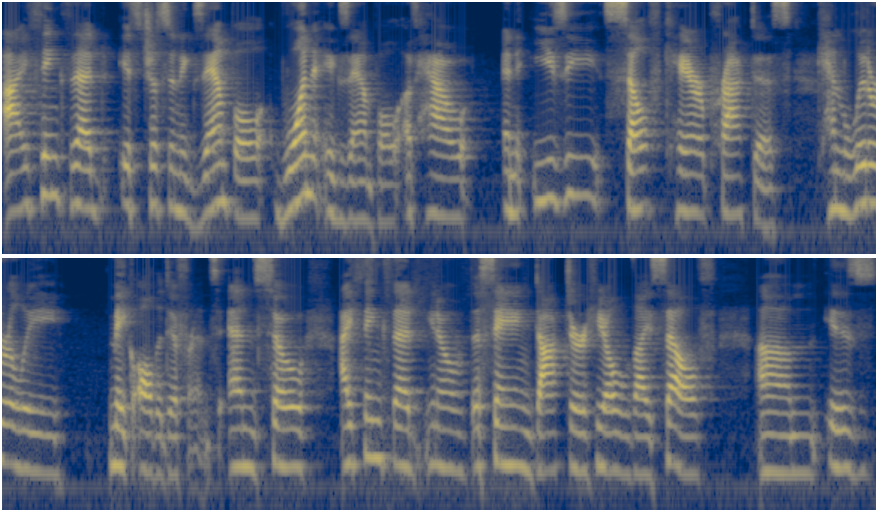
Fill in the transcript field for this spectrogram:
I think that it's just an example, one example of how an easy self care practice can literally make all the difference. And so I think that, you know, the saying, doctor, heal thyself, um, is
